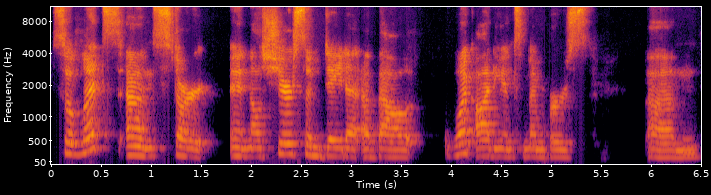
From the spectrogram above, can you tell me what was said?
So let's um, start and I'll share some data about what audience members um,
